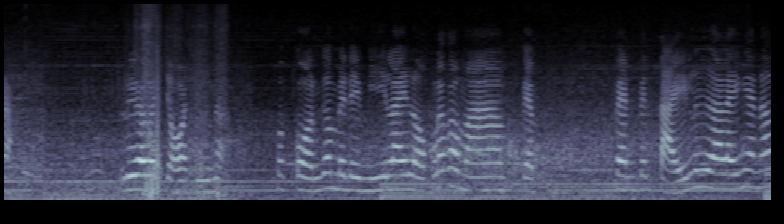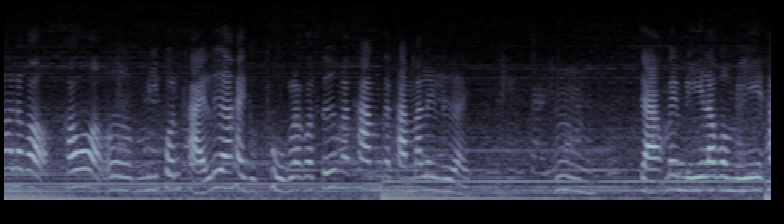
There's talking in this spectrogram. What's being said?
จ้ะ เรือก็จอดอยู่น่ะเมื่อก่อนก็ไม่ได้มีอะไรหรอกแล้วก็มาแบบแฟนเป็นไตเรืออะไรเงี้ยเนาะแล้วก็เขาบอกเออมีคนขายเรือให้ถูกๆแล้วก็ซื้อมาทำก็ทำมาเรื่อยๆอืมจากไม่มีเราก็มีท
